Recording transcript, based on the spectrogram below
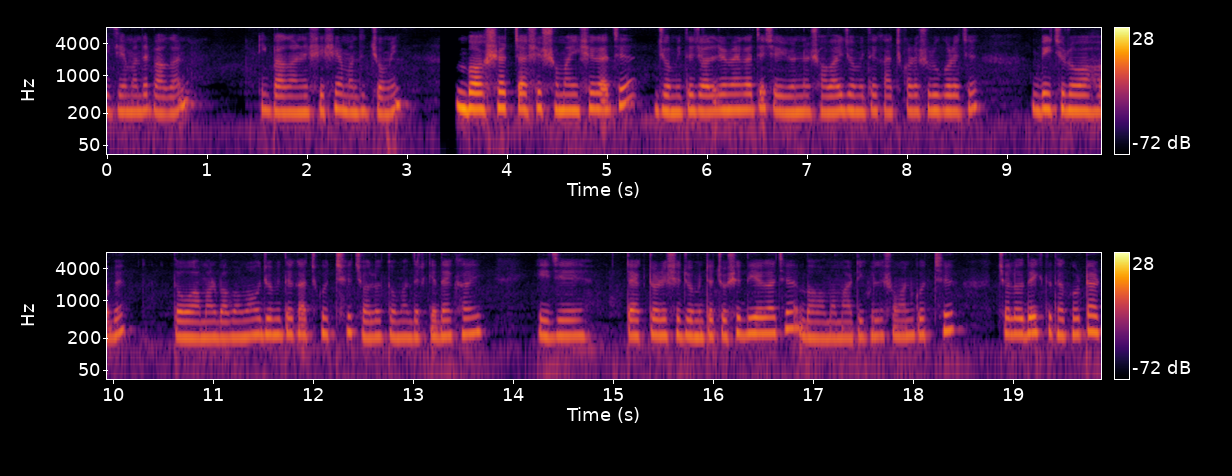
এই যে আমাদের বাগান, এই বাগানের শেষে আমাদের জমি। বর্ষার চাষের সময় এসে গেছে, জমিতে জল জমে গেছে, সেই জন্য সবাই জমিতে কাজ করা শুরু করেছে। বীজ রোয়া হবে। তো আমার বাবা মাও জমিতে কাজ করছে, চলো তোমাদেরকে দেখাই। এই যে ট্র্যাক্টর এসে জমিটা চষে দিয়ে গেছে, বাবা মা মাটি খুলে সমান করছে। চলো দেখতে থাকো, টাটা।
